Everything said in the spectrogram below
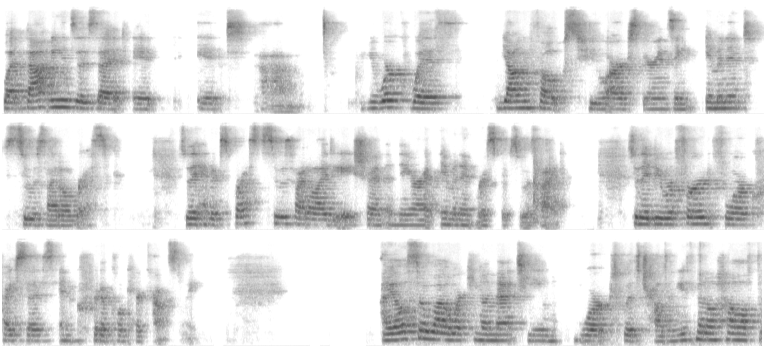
What that means is that it it um, you work with young folks who are experiencing imminent suicidal risk. So they have expressed suicidal ideation and they are at imminent risk of suicide. So they'd be referred for crisis and critical care counseling. I also, while working on that team, worked with child and youth mental health,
